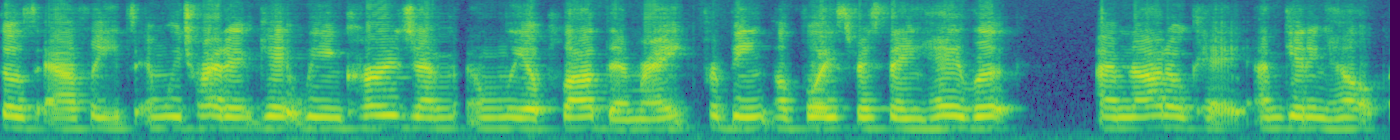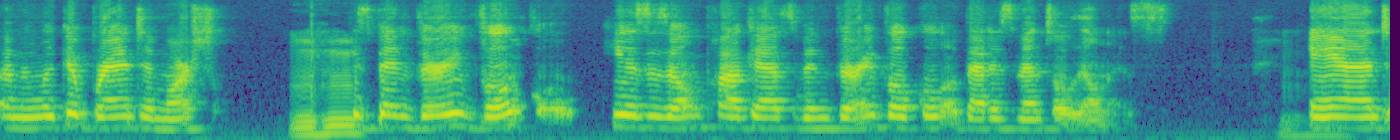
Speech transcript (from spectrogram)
those athletes and we try to get we encourage them and we applaud them right for being a voice for saying hey look i'm not okay i'm getting help i mean look at brandon marshall mm-hmm. he's been very vocal he has his own podcast been very vocal about his mental illness mm-hmm. and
